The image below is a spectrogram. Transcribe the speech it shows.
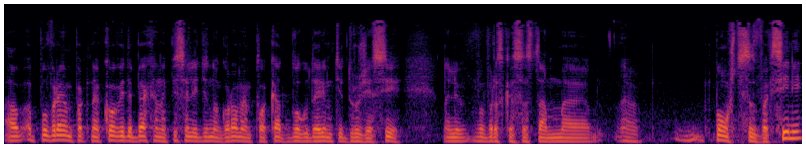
А по време пък на COVID бяха написали един огромен плакат Благодарим ти, друже си, нали, във връзка с там а, а, помощи с вакцини.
